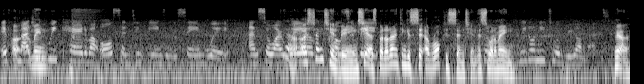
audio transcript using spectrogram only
If Uh, I imagine mean, if we cared about all sentient beings in the same way, and so our yeah, way of sentient beings, yes, but I don't think a, a rock is sentient. This is what I mean. We don't need to agree on that. Yeah.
